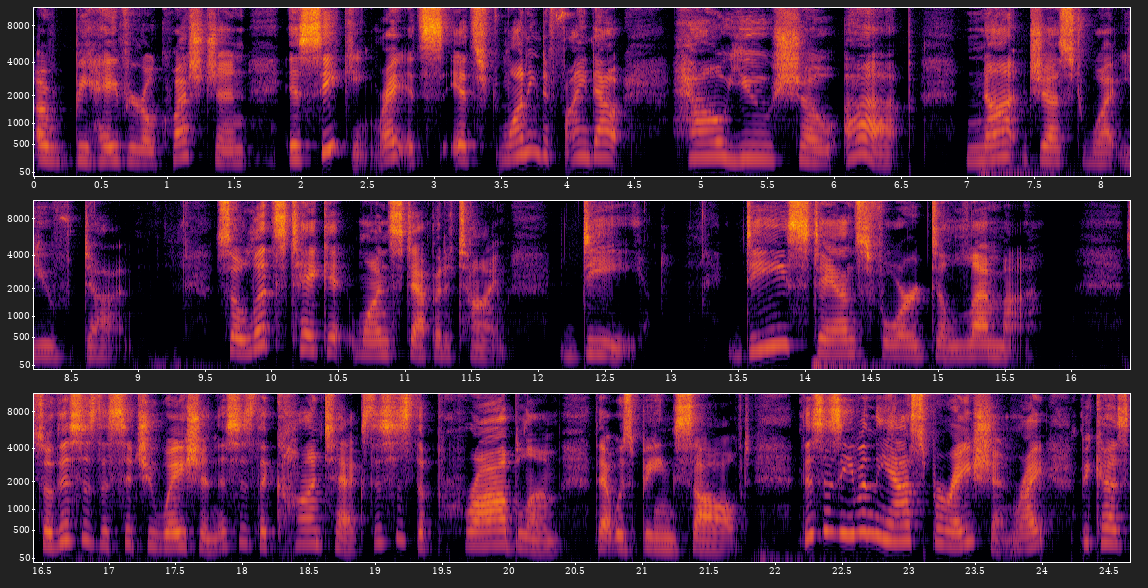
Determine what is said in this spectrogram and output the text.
a behavioral question is seeking, right? It's it's wanting to find out how you show up, not just what you've done. So let's take it one step at a time. D. D stands for dilemma. So, this is the situation, this is the context, this is the problem that was being solved. This is even the aspiration, right? Because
